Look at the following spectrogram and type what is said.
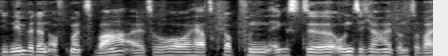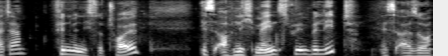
die nehmen wir dann oftmals wahr, also Herzklopfen, Ängste, Unsicherheit und so weiter. Finden wir nicht so toll. Ist auch nicht Mainstream beliebt. Ist also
